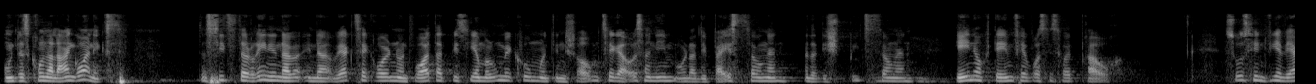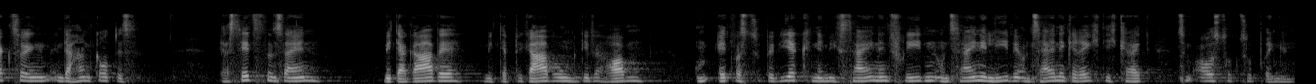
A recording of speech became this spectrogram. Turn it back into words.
Und das kann allein gar nichts. Das sitzt da drin in der, in der Werkzeugrollen und wartet, bis ich einmal umkomme und den Schraubenzieher rausnehme oder die Beißzangen oder die Spitzzangen. Je nachdem, für was es halt braucht. So sind wir Werkzeuge in der Hand Gottes. Er setzt uns ein mit der Gabe, mit der Begabung, die wir haben, um etwas zu bewirken, nämlich seinen Frieden und seine Liebe und seine Gerechtigkeit zum Ausdruck zu bringen.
